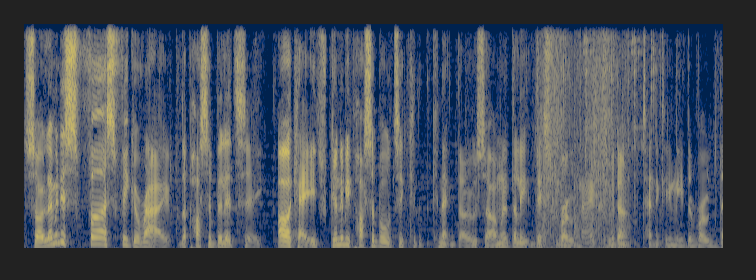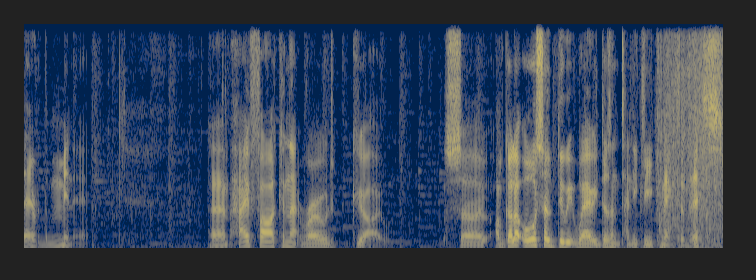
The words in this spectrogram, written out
So let me just first figure out the possibility. Oh, okay, it's going to be possible to connect those. So I'm going to delete this road now because we don't technically need the road there at the minute. Um, how far can that road go? So I've got to also do it where it doesn't technically connect to this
